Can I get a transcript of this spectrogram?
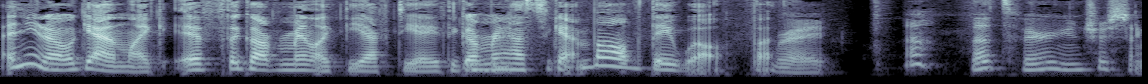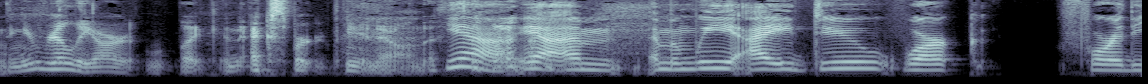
and you know, again, like if the government, like the FDA, if the government has to get involved, they will. But Right. Oh, that's very interesting. And you really are like an expert, you know, on this. yeah, yeah. Um, I mean, we I do work for the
